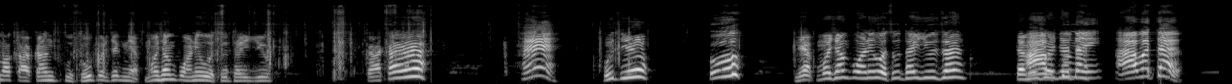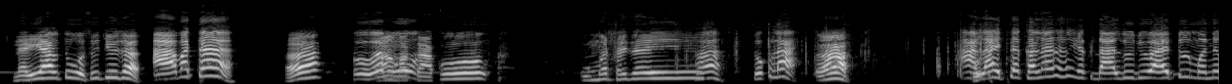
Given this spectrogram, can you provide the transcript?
મારા કાકાને પૂછવું પડશે કે નેકમાં છે પાણી ઓછું થઈ ગયું? કાકા હે? શું થયું? હું? નેકમાં છે પાણી ઓછું થઈ ગયું છે? તમે શું છો જતા નહીં. આવત. નહીં આવતું ઓછું થયું છે? આવત. હા? હા. કાકુ ઉંમર થઈ ગઈ. હા ચોકલા. હા. આ તો ખલા ને એક ડાલુ જો આય તું મને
